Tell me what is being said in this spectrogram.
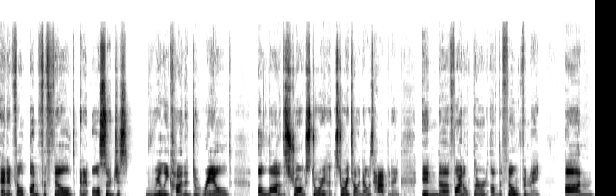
and it felt unfulfilled, and it also just really kind of derailed a lot of the strong story uh, storytelling that was happening in the final third of the film for me. Um,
